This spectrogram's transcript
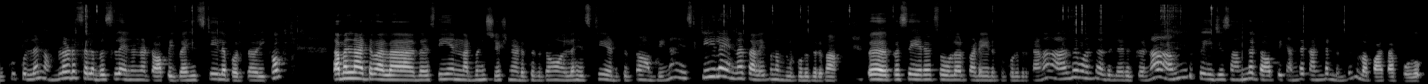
புக்குக்குள்ளே நம்மளோட சிலபஸில் என்னென்ன டாபிக் இப்போ ஹிஸ்ட்ரியில் பொறுத்த வரைக்கும் தமிழ்நாட்டு வள சிஎன் அட்மினிஸ்ட்ரேஷன் எடுத்துக்கிட்டோம் இல்லை ஹிஸ்ட்ரி எடுத்துக்கிட்டோம் அப்படின்னா ஹிஸ்ட்ரியில் என்ன தலைப்பு நம்மளுக்கு கொடுத்துருக்கான்? இப்போ சேர சோழர் படையெடுப்பு கொடுத்துருக்காங்கன்னா அது வந்து அதில் இருக்குன்னா அந்த பேஜஸ் அந்த டாபிக் அந்த கண்டென்ட் வந்து நம்ம பார்த்தா போதும்.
